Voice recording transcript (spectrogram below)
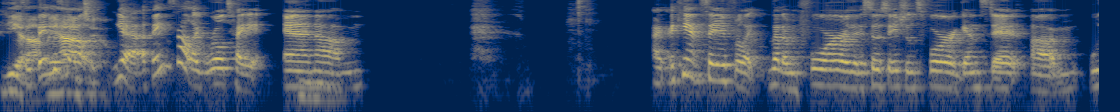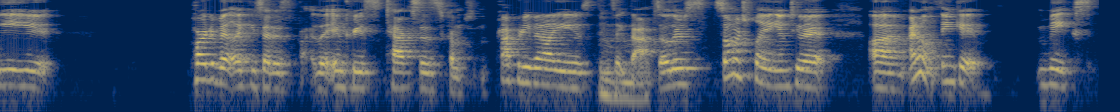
Yeah, so things they had got to. yeah things got like real tight, and Mhm. um. I, I can't say for like that I'm for or the association's for or against it. Um, we part of it, like you said, is the increased taxes comes from property values, things Mhm. like that. So there's so much playing into it. Um, I don't think it makes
